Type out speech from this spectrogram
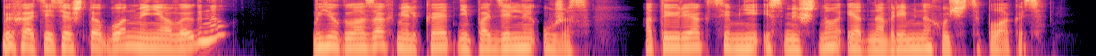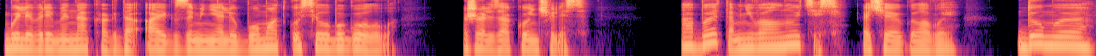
Вы хотите, чтобы он меня выгнал?» В ее глазах мелькает неподдельный ужас. От ее реакции мне и смешно, и одновременно хочется плакать. Были времена, когда Айк за меня любому откусил бы голову. Жаль, закончились. «Об этом не волнуйтесь», — качаю головой. «Думаю,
